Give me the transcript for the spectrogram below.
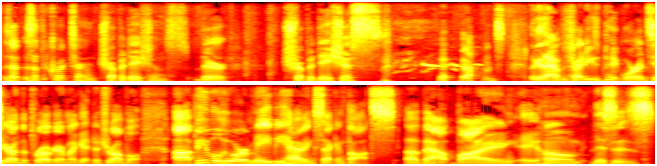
Is that is that the correct term? Trepidations? They're trepidatious. Look at that. I'm trying to use big words here on the program. I get into trouble. Uh, people who are maybe having second thoughts about buying a home. This is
